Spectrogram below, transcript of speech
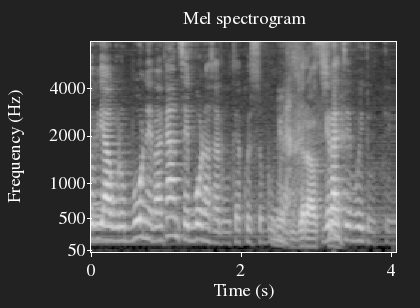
Io vi auguro buone vacanze e buona salute a questo punto. Grazie. Grazie a voi tutti.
